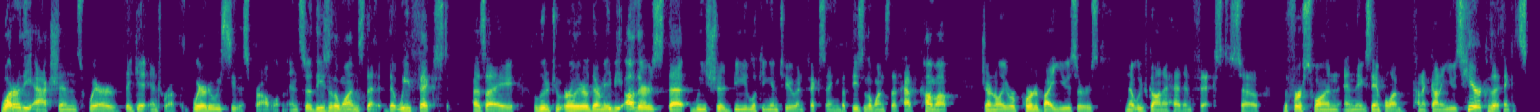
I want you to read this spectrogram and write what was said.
what are the actions where they get interrupted? Where do we see this problem? And so these are the ones that, that we fixed. As I alluded to earlier, there may be others that we should be looking into and fixing, but these are the ones that have come up, generally reported by users, and that we've gone ahead and fixed. So the first one and the example I'm kind of going to use here because I think it's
